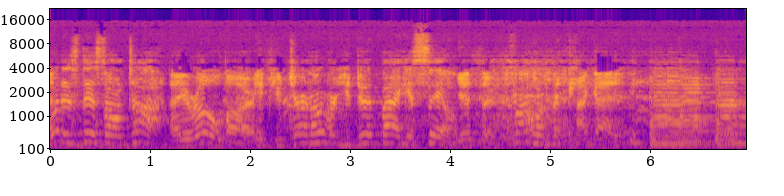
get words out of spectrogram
What is this on top? a roll bar. If you turn over, you do it by yourself. Yes, sir. Follow me. I got it.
